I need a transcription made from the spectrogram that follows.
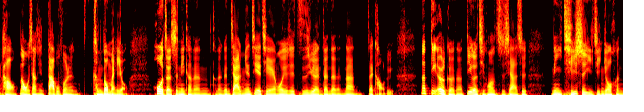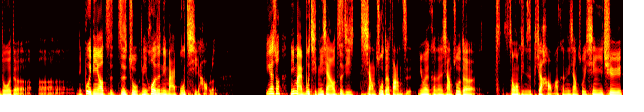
好，那我相信大部分人可能都没有，或者是你可能可能跟家里面借钱，或有些资源等等的，那再考虑。那第二个呢？第二个情况之下是，你其实已经有很多的呃。你不一定要自自住，你或者是你买不起好了。应该说你买不起你想要自己想住的房子，因为可能想住的生活品质比较好嘛。可能你想住新一区，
